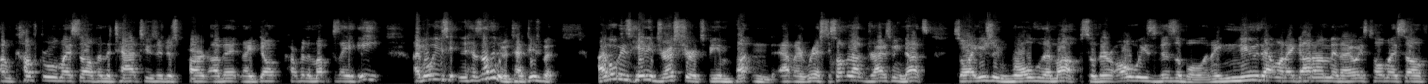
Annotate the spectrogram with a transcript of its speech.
I'm comfortable with myself, and the tattoos are just part of it. And I don't cover them up because I hate. I've always it has nothing to do with tattoos, but I've always hated dress shirts being buttoned at my wrist. Something that drives me nuts. So I usually roll them up so they're always visible. And I knew that when I got them, and I always told myself.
